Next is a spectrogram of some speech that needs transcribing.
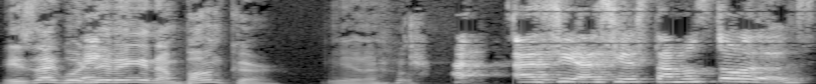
It's like we're living in a bunker, you know. Así, así estamos todos.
